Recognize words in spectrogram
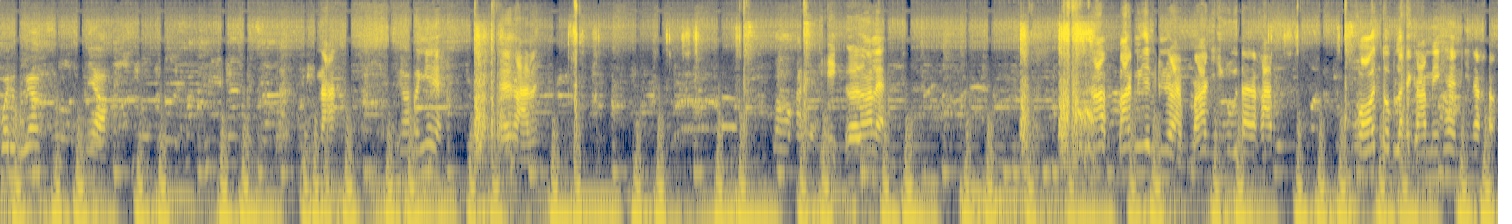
ไปถูกยังเนี่ยนะนี่ครับตรงนี้เนี่ยไอ้ฐานเลยรอใครอะอีกเออนั่นแหละครับบ้านนี้จะเป็นแบบบ้านยิงรู้ได้นะครับ ขอจบรายการเพียงแค่นี้นะครับ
